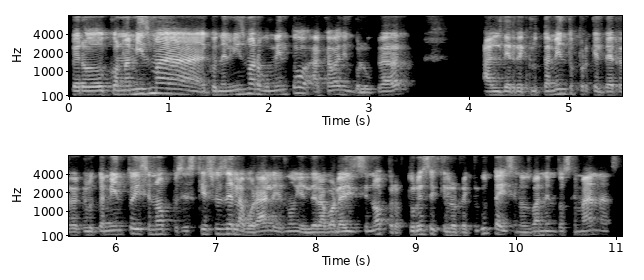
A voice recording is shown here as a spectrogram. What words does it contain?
pero con la misma, con el mismo argumento acaba de involucrar al de reclutamiento, porque el de reclutamiento dice, no, pues es que eso es de laborales, ¿no? Y el de laborales dice, no, pero tú eres el que lo recluta y se nos van en dos semanas.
